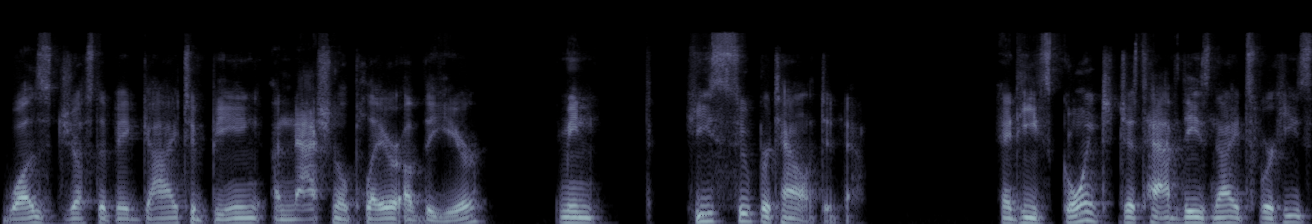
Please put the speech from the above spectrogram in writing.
was just a big guy to being a national player of the year. I mean, he's super talented now. And he's going to just have these nights where he's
